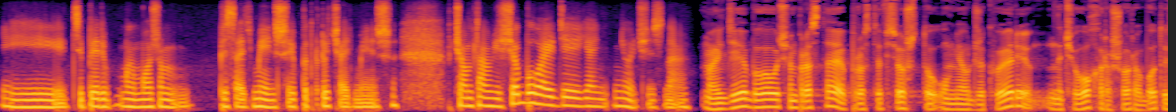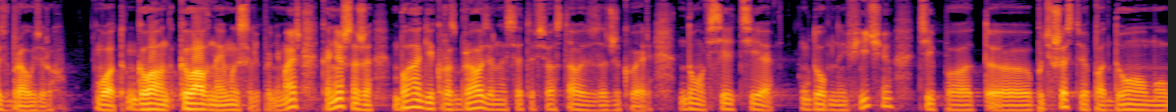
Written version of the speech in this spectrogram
и теперь мы можем писать меньше и подключать меньше. В чем там еще была идея, я не очень знаю. Моя идея была очень простая. Просто все, что умел jQuery, начало хорошо работать в браузерах. Вот, глав, главная мысль, понимаешь? Конечно же, баги, кросс-браузерность, это все осталось за jQuery. Но все те удобные фичи, типа э, путешествие по дому,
